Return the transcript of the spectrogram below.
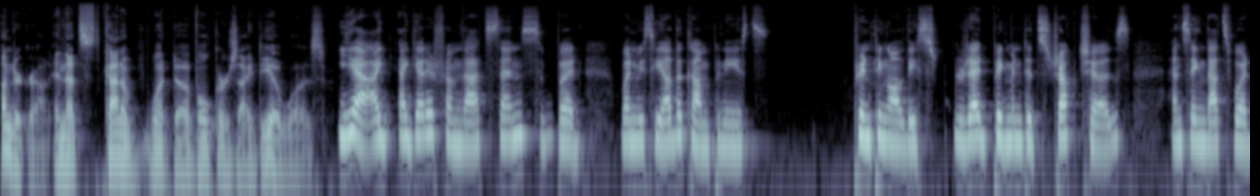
underground? And that's kind of what uh, volker's idea was. Yeah I, I get it from that sense but when we see other companies printing all these red pigmented structures and saying that's what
